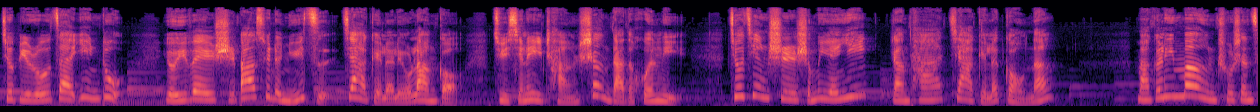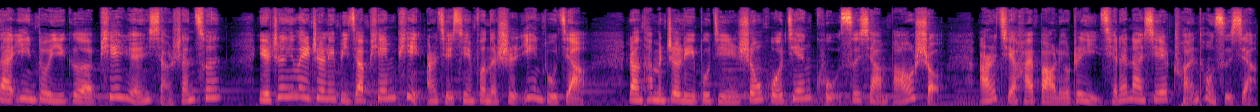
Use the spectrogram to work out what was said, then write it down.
就比如在印度，有一位十八岁的女子嫁给了流浪狗，举行了一场盛大的婚礼。究竟是什么原因让她嫁给了狗呢？玛格丽梦出生在印度一个偏远小山村。也正因为这里比较偏僻，而且信奉的是印度教，让他们这里不仅生活艰苦、思想保守，而且还保留着以前的那些传统思想。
